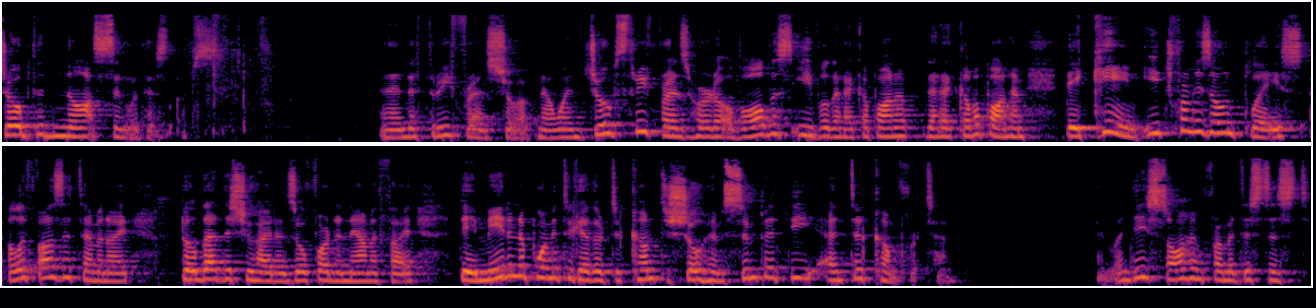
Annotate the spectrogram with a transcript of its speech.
Job did not sin with his lips. And then the three friends show up. Now, when Job's three friends heard of all this evil that had, upon him, that had come upon him, they came, each from his own place, Eliphaz the Temanite, Bildad the Shuhite, and Zophar the Naamathite. They made an appointment together to come to show him sympathy and to comfort him. And when they saw him from a distance,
